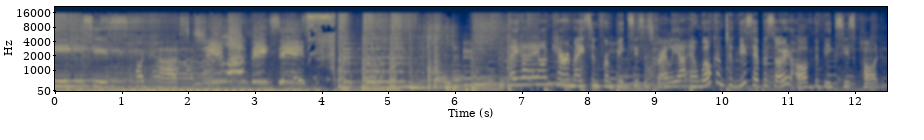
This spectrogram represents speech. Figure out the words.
Big Sis Podcast. We love Big Sis! Hey, hey, I'm Karen Mason from Big Sis Australia, and welcome to this episode of the Big Sis Pod.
